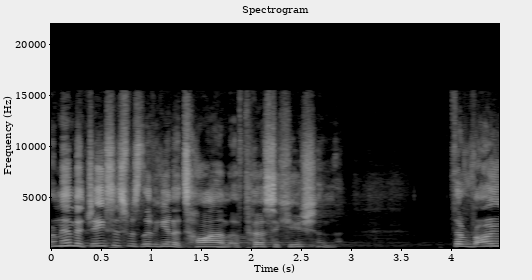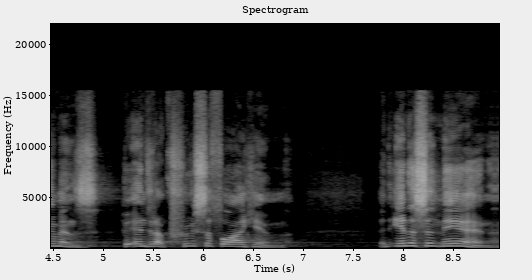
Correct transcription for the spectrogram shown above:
Remember, Jesus was living in a time of persecution. The Romans who ended up crucifying him an innocent man.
